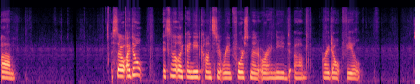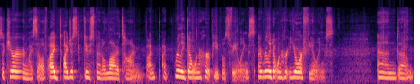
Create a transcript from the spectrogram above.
um, so I don't. It's not like I need constant reinforcement or I need um, or I don't feel secure in myself. I, I just do spend a lot of time. i I really don't want to hurt people's feelings. I really don't want to hurt your feelings. And um,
